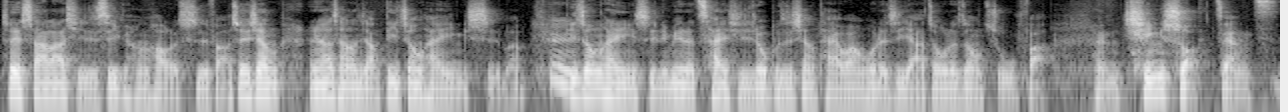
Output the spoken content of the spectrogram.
所以沙拉其实是一个很好的吃法。所以像人家常常讲地中海饮食嘛，地中海饮食里面的菜其实都不是像台湾或者是亚洲的这种煮法，很清爽这样子。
